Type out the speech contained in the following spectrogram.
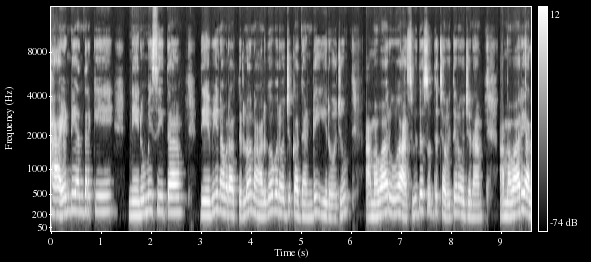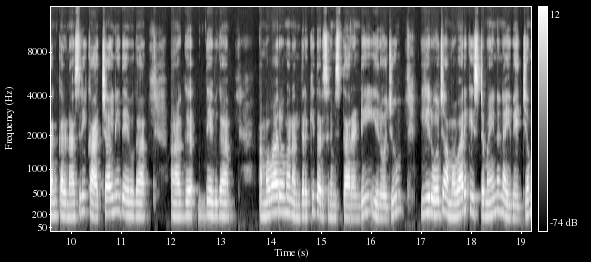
హాయ్ అండి అందరికీ. నేను మీ సీత. దేవీ నవరాత్రుల్లో నాలుగవ రోజు కదండి ఈరోజు అమ్మవారు అశ్విత శుద్ధ చవితి రోజున అమ్మవారి అలంకరణ శ్రీ కాచాయిని దేవిగా దేవిగా అమ్మవారు మనందరికీ దర్శనమిస్తారండి ఈరోజు ఈరోజు అమ్మవారికి ఇష్టమైన నైవేద్యం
